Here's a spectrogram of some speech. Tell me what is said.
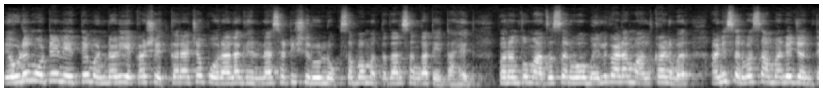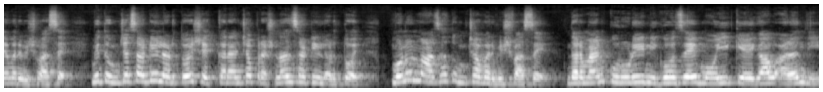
एवढे मोठे नेते मंडळी एका शेतकऱ्याच्या पोराला घेरण्यासाठी शिरूर लोकसभा मतदारसंघात येत आहेत. परंतु माझा सर्व बैलगाडा मालकांवर आणि सर्वसामान्य जनतेवर विश्वास आहे. मी तुमच्यासाठी लढतोय शेतकऱ्यांच्या प्रश्नांसाठी लढतोय. म्हणून माझा तुमच्यावर विश्वास आहे. दरम्यान कुरुडी निघोजे मोई केळगाव आळंदी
